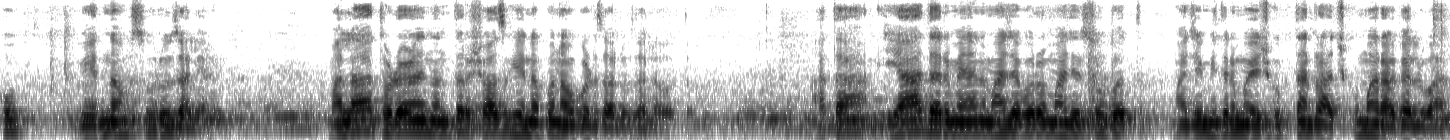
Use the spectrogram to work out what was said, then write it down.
खूप वेदना सुरू झाल्या. मला थोड्या वेळानंतर श्वास घेणं पण अवघड चालू झालं होतं. आता या दरम्यान माझ्याबरोबर माझ्यासोबत माझे मित्र महेश गुप्ता आणि राजकुमार अगरवाल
